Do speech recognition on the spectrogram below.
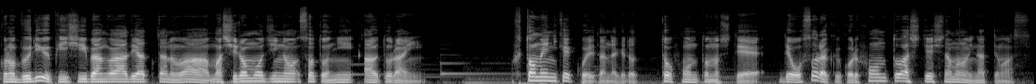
このブリュー PC 版側でやったのは、まあ、白文字の外にアウトライン。太めに結構入れたんだけど、とフォントの指定。で、おそらくこれフォントは指定したものになってます。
